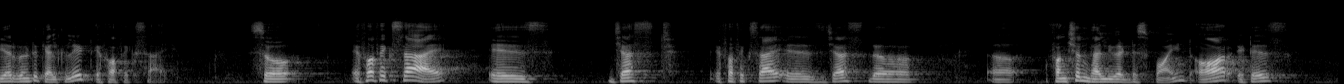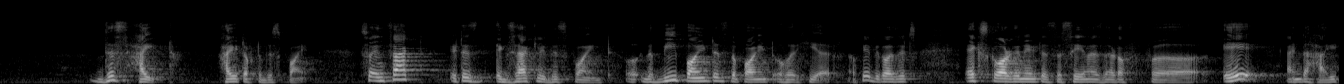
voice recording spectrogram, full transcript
we are going to calculate f of xi. So f of xi is just f of xi is just the uh, function value at this point or it is this height, height up to this point. So in fact it is exactly this point. Uh, the B point is the point over here okay, because its x coordinate is the same as that of uh, A and the height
